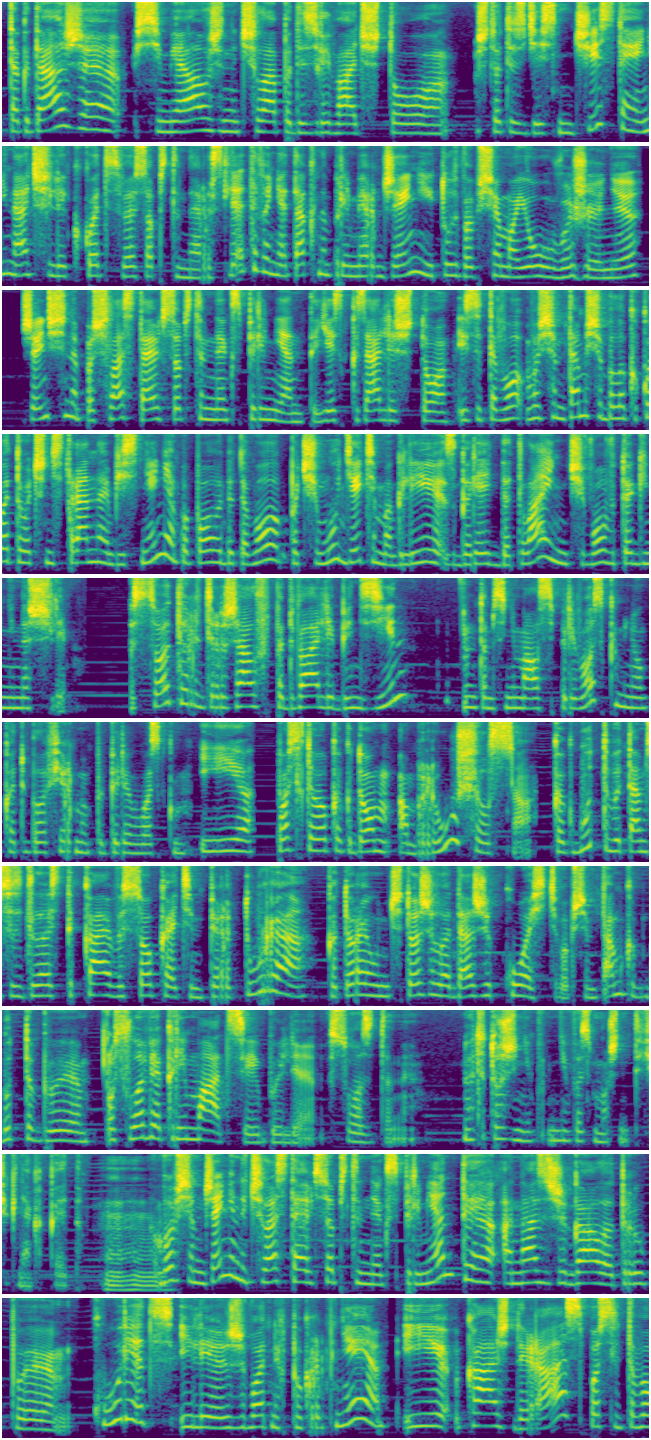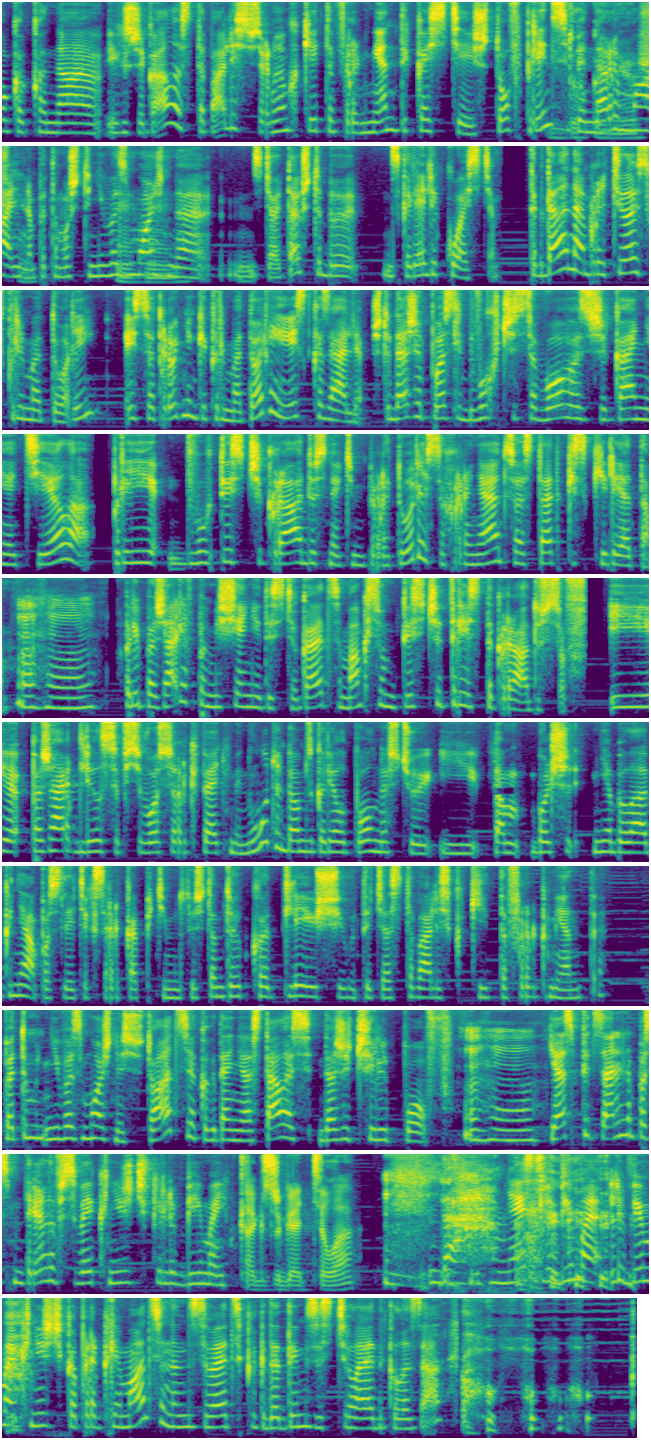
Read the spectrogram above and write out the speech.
Тогда же семья уже начала подозревать, что что-то здесь нечисто, и они начали какое-то свое собственное расследование. Так, например, Дженни, и тут вообще мое уважение, женщина пошла ставить собственные эксперименты. Ей сказали, что из-за того... В общем, там еще было какое-то очень странное объяснение по поводу того, почему дети могли сгореть дотла и ничего в итоге не нашли. Содер держал в подвале бензин, он там занимался перевозками, у него какая-то была фирма по перевозкам. И после того, как дом обрушился, как будто бы там создалась такая высокая температура, которая уничтожила даже кость. В общем, там как будто бы условия кремации были созданы. Но это тоже невозможно, это фигня какая-то. Угу. В общем, Дженни начала ставить собственные эксперименты. Она сжигала трупы куриц или животных покрупнее. И каждый раз после того, как она их сжигала, оставались все равно какие-то фрагменты костей, что, в принципе, да, нормально, потому что невозможно угу. сделать так, чтобы сгорели кости. Тогда она обратилась в крематорий, и сотрудники крематория ей сказали, что даже после двухчасового сжигания тела при 2000-градусной температуре сохраняются остатки скелета. Угу. При пожаре в помещении достигается максимум 1300 градусов. И пожар длился всего 45 минут, дом сгорел полностью, и там больше не было огня после этих 45 минут. То есть там только тлеющие вот эти оставались какие-то фрагменты. Поэтому невозможна ситуация, когда не осталось даже черепов. Угу. Я специально посмотрела в своей книжечке любимой. Как сжигать тела? Да, у меня есть любимая, любимая книжечка про кремацию, она называется «Когда дым застилает глаза».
